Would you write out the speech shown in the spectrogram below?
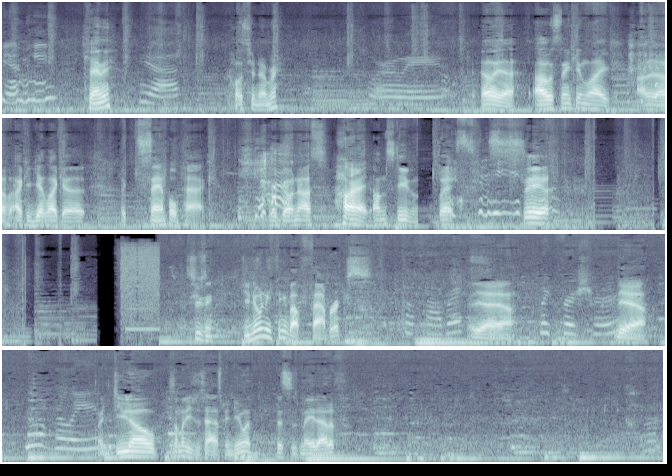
Cammy. Cammy? Yeah. What's your number? Where are we? Hell yeah. I was thinking like, I don't know, I could get like a, a sample pack. Yeah. We're going nuts. All right, I'm Steven. Wait. Nice to meet you. See ya. Excuse me. Do you know anything about fabrics? Yeah. Like for sure? Yeah. Not really. Like, do you know? Somebody just asked me. Do you know what this is made out of? Cotton.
